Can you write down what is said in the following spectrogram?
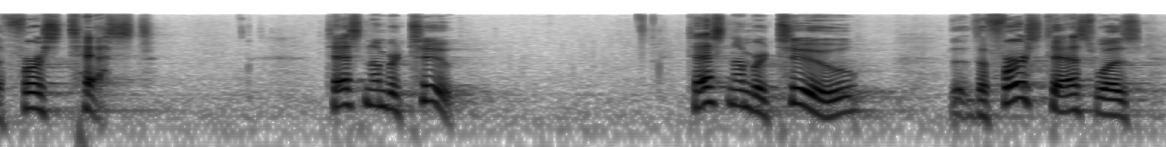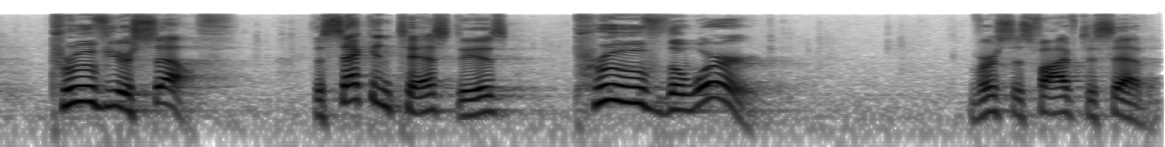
the first test. Test number two. Test number two, the, the first test was prove yourself. The second test is prove the word. Verses five to seven.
